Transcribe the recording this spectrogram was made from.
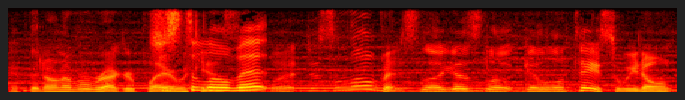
If they don't have a record player, Just we a can't little bit? it. Just a little bit. Just like us little- get a little taste, so we don't.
